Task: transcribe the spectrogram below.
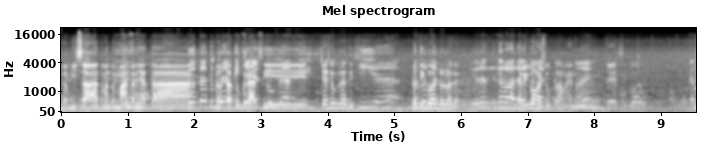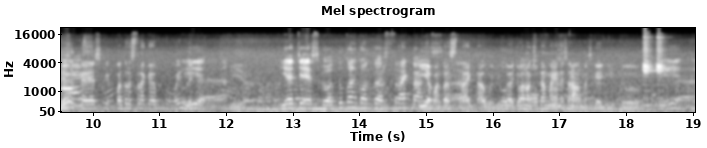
Nggak bisa teman-teman ternyata. Dota tuh gratis, CS:GO gratis. CSGO gratis. Iya. Berarti gua download ya? Iya dan kalau ada Tapi gua nggak suka main, main. CSGO. Kan Dia CS kayak Counter Strike kayak Blank. Iya. Iya. Iya CS:GO tuh kan Counter Strike bang. Iya Counter Strike tahu gue juga. Cuma maksudnya mainnya sama masih kayak gitu. Iya.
